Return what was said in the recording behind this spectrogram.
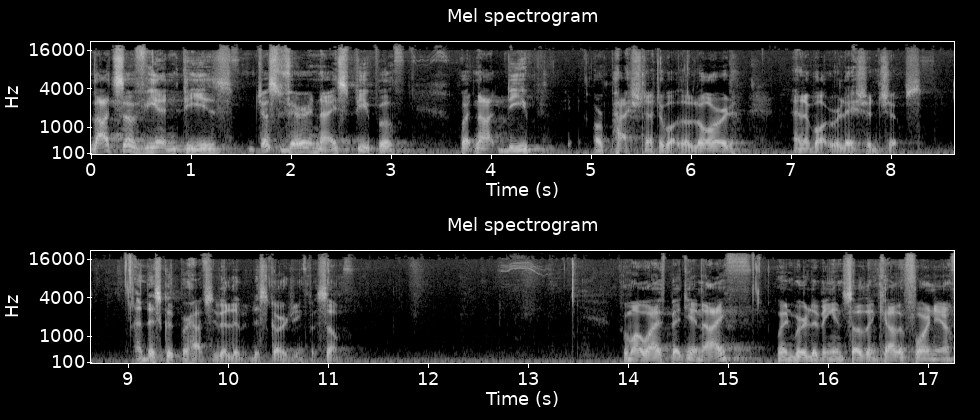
Lots of VNPs, just very nice people, but not deep or passionate about the Lord and about relationships. And this could perhaps be a little bit discouraging for some. For my wife Betty and I, when we were living in Southern California,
